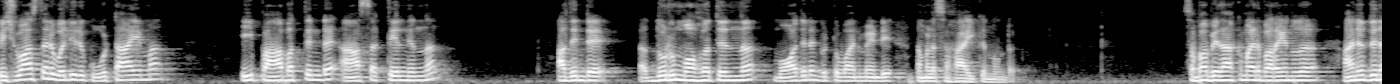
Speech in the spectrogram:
വിശ്വാസത്തിന്റെ വലിയൊരു കൂട്ടായ്മ ഈ പാപത്തിന്റെ ആസക്തിയിൽ നിന്ന് അതിന്റെ ദുർമോഹത്തിൽ നിന്ന് മോചനം കിട്ടുവാൻ വേണ്ടി നമ്മളെ സഹായിക്കുന്നുണ്ട്. സഭാപിതാക്കന്മാർ പറയുന്നത് അനുദിന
